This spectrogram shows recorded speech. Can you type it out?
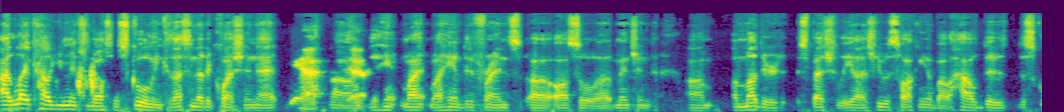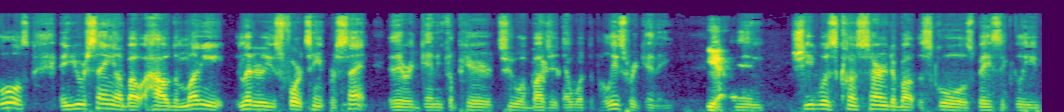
I like how you mentioned also schooling because that's another question that yeah, um, yeah. the, my my Hamden friends uh, also uh, mentioned. Um, a mother, especially, uh, she was talking about how the the schools, and you were saying about how the money literally is fourteen percent they were getting compared to a budget that what the police were getting. Yeah. and she was concerned about the schools, basically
